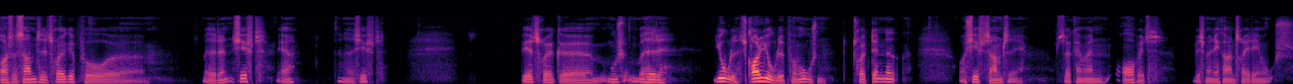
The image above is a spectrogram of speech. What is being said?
Og så samtidig trykke på øh, med den shift. Ja, den hedder shift. Ved at trykke øh, mus, hvad hedder det? Hjulet, scrollhjulet på musen. Tryk den ned og shift samtidig. Så kan man orbit, hvis man ikke har en 3D-mus.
